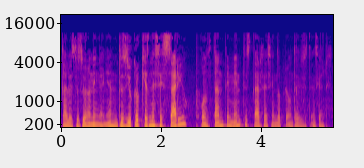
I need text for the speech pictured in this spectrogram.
Tal vez te estuvieron engañando. Entonces yo creo que es necesario constantemente estarse haciendo preguntas existenciales.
